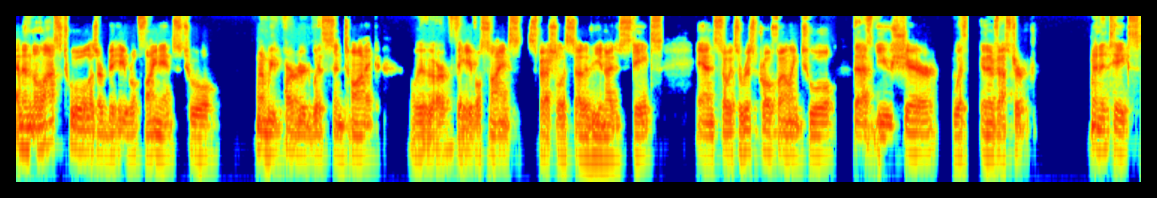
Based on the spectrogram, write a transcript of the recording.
And then the last tool is our behavioral finance tool. And we've partnered with Syntoniq, our behavioral science specialists out of the United States. And so it's a risk profiling tool that you share with an investor. And it takes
